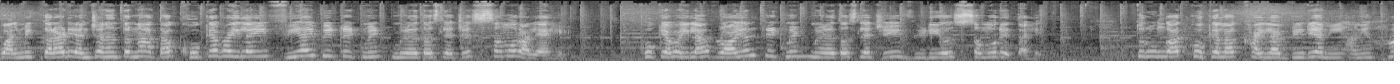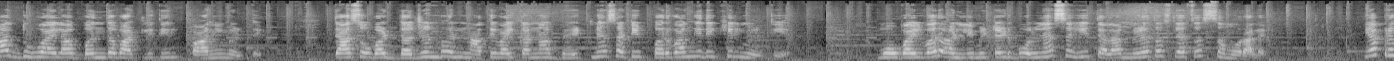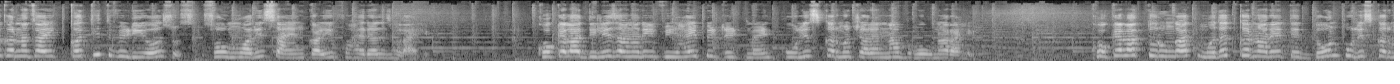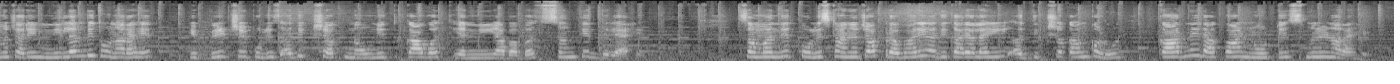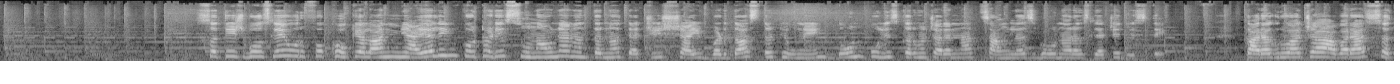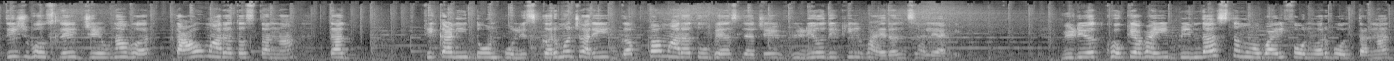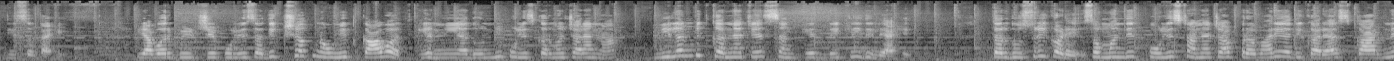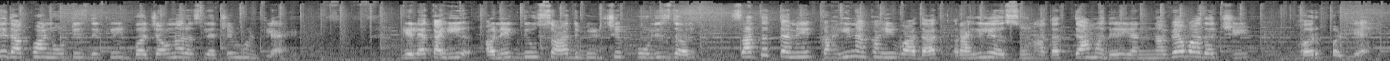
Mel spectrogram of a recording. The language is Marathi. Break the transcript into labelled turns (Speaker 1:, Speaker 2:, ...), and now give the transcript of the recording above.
Speaker 1: वाल्मिक कराड यांच्यानंतर ना आता खोक्याबाईलाही व्ही आय पी ट्रीटमेंट मिळत असल्याचे समोर आले आहे. खोक्याबाईला रॉयल ट्रीटमेंट मिळत असल्याचे व्हिडिओ समोर येत आहेत. तुरुंगात खोक्याला खायला बिर्याणी आणि हात धुवायला बंद बाटलीतील पाणी मिळते. त्यासोबत डझनभर नातेवाईकांना भेटण्यासाठी परवानगी देखील मिळतीये. मोबाईलवर अनलिमिटेड बोलण्यासही त्याला मिळत असल्याचं समोर आलंय. या प्रकरणाचा एक कथित व्हिडिओ सो- सोमवारी सायंकाळी व्हायरल झाला आहे. खोक्याला दिली जाणारी व्हीआयपी ट्रीटमेंट पोलीस कर्मचाऱ्यांना भोवणार आहे. खोक्याला तुरुंगात मदत करणारे ते दोन पोलीस कर्मचारी निलंबित होणार आहेत हे बीडचे पोलीस अधीक्षक नवनीत कावत यांनी याबाबत संकेत दिले आहेत. संबंधित पोलीस ठाण्याच्या प्रभारी अधिकाऱ्यालाही अधीक्षकांकडून कारणे दाखवा नोटीस मिळणार आहे. सतीश भोसले उर्फ खोक्याला न्यायालयीन कोठडी सुनावण्यानंतरनं त्याची शाई बडदास्त ठेवणे दोन पोलीस कर्मचाऱ्यांना चांगलंच भोवणार असल्याचे दिसते. कारागृहाच्या आवारात सतीश भोसले जेवणावर ताव मारत असताना त्या ठिकाणी दोन पोलीस कर्मचारी गप्पा मारत उभे असल्याचे व्हिडिओ देखील व्हायरल झाले आहे. व्हिडिओत खोक्याभाई बिंदास्त मोबाईल फोनवर बोलताना दिसत आहे. यावर बीडचे पोलीस अधीक्षक नवनीत कावत यांनी या दोन्ही पोलीस कर्मचाऱ्यांना निलंबित करण्याचे संकेत देखील दिले आहेत. तर दुसरीकडे संबंधित पोलीस ठाण्याच्या प्रभारी अधिकाऱ्यास कारणे दाखवा नोटीस देखील बजावणार असल्याचे म्हटले आहे. गेल्या काही अनेक दिवसात बीडचे पोलीस दल सातत्याने काही ना काही वादात राहिले असून आता त्यामध्ये या नव्या वादाची भर पडली आहे.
